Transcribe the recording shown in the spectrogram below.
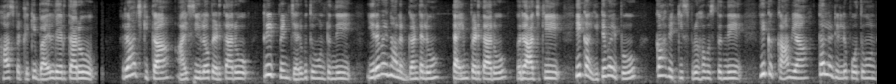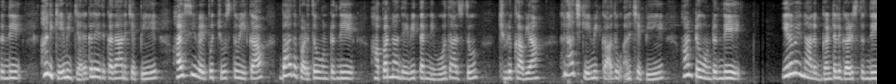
హాస్పిటల్కి బయలుదేరుతారు. రాజ్కిక ఐసీయూలో పెడతారు. ట్రీట్మెంట్ జరుగుతూ ఉంటుంది. ఇరవై నాలుగు గంటలు టైం పెడతారు రాజ్కి. ఇక ఇటువైపు కావ్యకి స్పృహ వస్తుంది. ఇక కావ్య తల్లడిల్లిపోతూ ఉంటుంది. ఆయనకేమీ జరగలేదు కదా అని చెప్పి ఐసీ వైపు చూస్తూ ఇక బాధపడుతూ ఉంటుంది. అపర్ణాదేవి తన్ని ఓదార్స్తూ చూడు కావ్య రాజ్కి కాదు అని చెప్పి అంటూ ఉంటుంది. ఇరవై నాలుగు గంటలు గడుస్తుంది.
